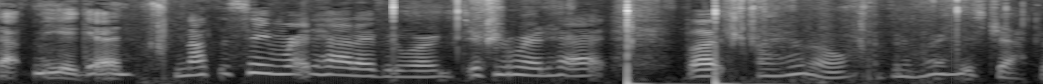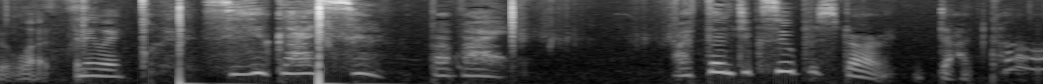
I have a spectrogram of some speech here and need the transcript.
Got me again. Not the same red hat I've been wearing. Different red hat. But I don't know. I've been wearing this jacket a lot. Anyway, see you guys soon. Bye bye. AuthenticSuperstar.com.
